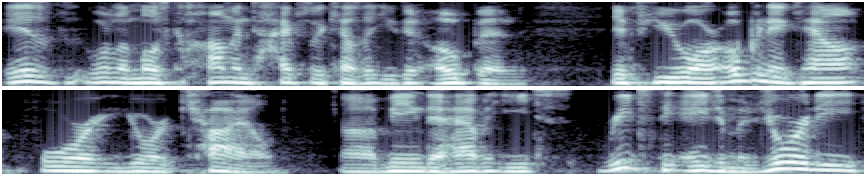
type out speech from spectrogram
is one of the most common types of accounts that you can open if you are opening an account for your child, uh, meaning they haven't each reached the age of majority,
